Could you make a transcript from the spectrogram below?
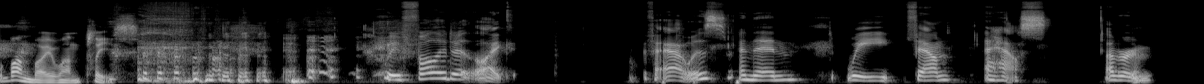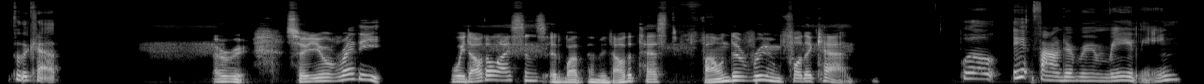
One by one, please. We followed it like for hours, and then we found a house, a room for the cat. A roo- So you already, without a license and and without a test, found a room for the cat. well, it found a room, really.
